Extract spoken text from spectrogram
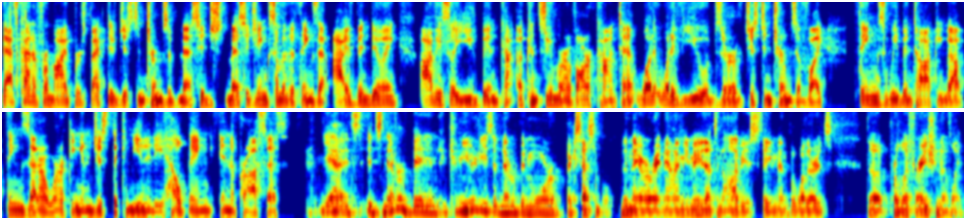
that's kind of from my perspective just in terms of message messaging some of the things that i've been doing. Obviously you've been a consumer of our content. What what have you observed just in terms of like things we've been talking about things that are working and just the community helping in the process yeah, it's it's never been communities have never been more accessible than they are right now. I mean, maybe that's an obvious statement, but whether it's the proliferation of like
